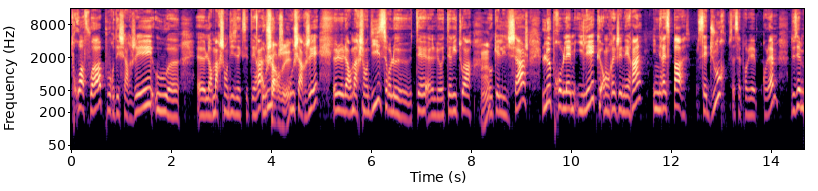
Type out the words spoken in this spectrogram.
trois fois pour décharger ou euh, euh, leurs marchandises, etc. Ou charger. Ou charger leurs marchandises sur le, le territoire mmh. auquel ils chargent. Le problème, il est qu'en règle générale, il ne reste pas 7 jours, ça c'est le premier problème. Deuxième,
